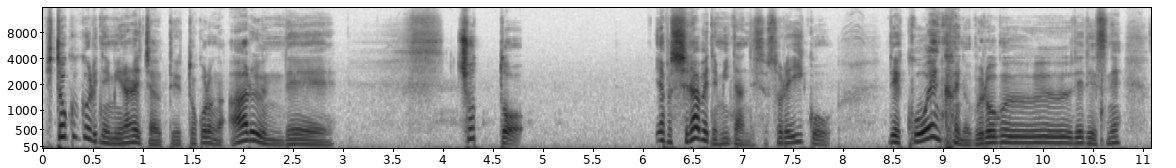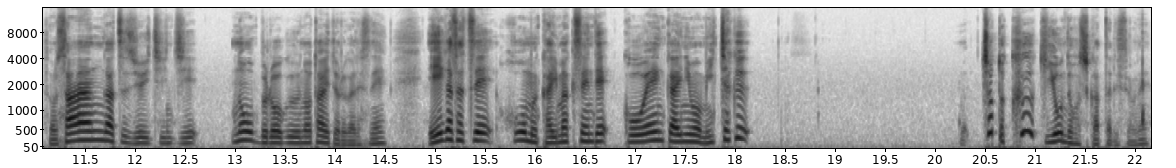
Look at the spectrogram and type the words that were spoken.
一括りで見られちゃうっていうところがあるんで、ちょっと、やっぱ調べてみたんですよ、それ以降。で、講演会のブログでですね、その3月11日、のブログのタイトルがですね、映画撮影、ホーム開幕戦で講演会にも密着。ちょっと空気読んでほしかったですよね。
